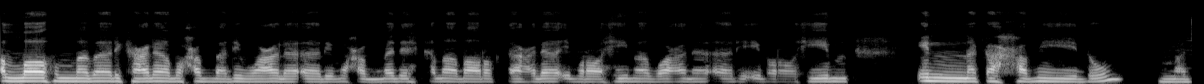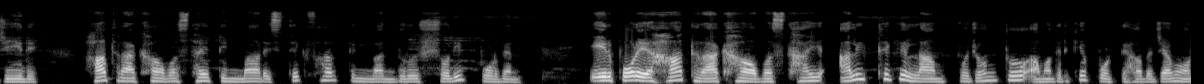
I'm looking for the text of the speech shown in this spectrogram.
اللهم بارك على محمد وعلى آل محمد كما باركت على إبراهيم وعلى آل إبراهيم إنك حميد مجيد হাত রাখা অবস্থায় তিনবার ইস্তিগফার তিনবার দুরূদ শরীফ পড়বেন এরপরে হাত রাখা অবস্থায় আলিফ থেকে লাম পর্যন্ত আমাদেরকে পড়তে হবে। যেমন,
